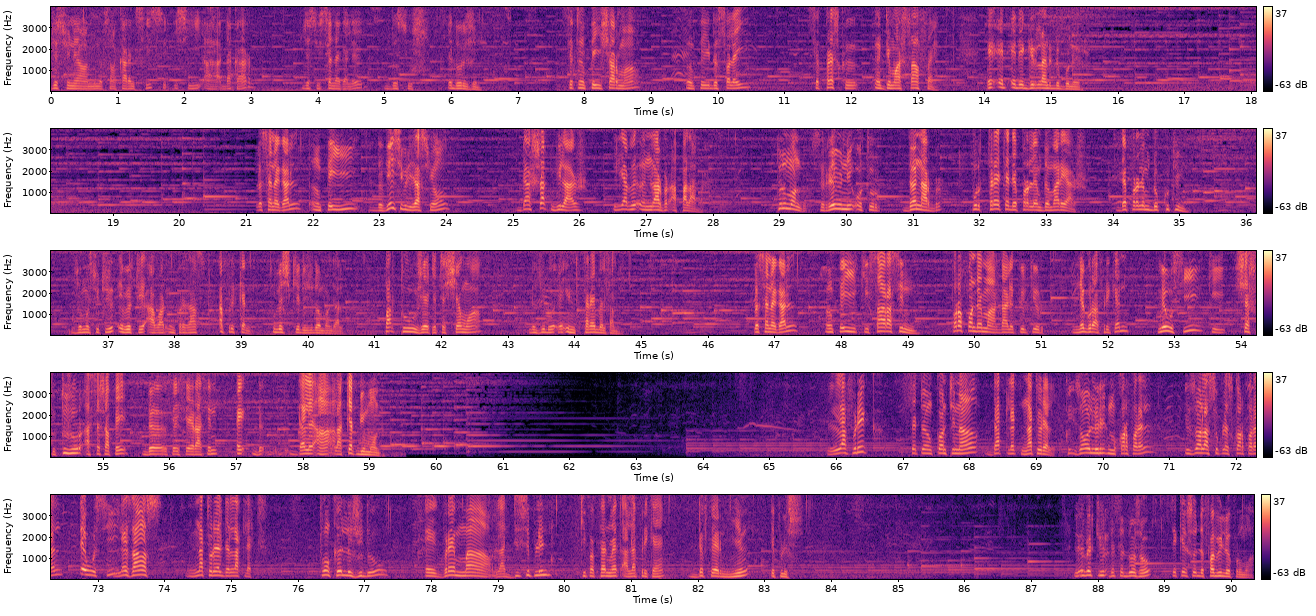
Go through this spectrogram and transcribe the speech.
Je suis né en 1946 ici à Dakar. Je suis sénégalais de souche et d'origine. C'est un pays charmant, un pays de soleil. C'est presque un dimanche sans fin et, des guirlandes de bonheur. Le Sénégal, un pays de vieille civilisation, dans chaque village, il y avait un arbre à palabres. Tout le monde se réunit autour d'un arbre pour traiter des problèmes de mariage, des problèmes de coutume. Je me suis toujours évertué à avoir une présence africaine sous l'échiquier du judo mondial. Partout où j'ai été chez moi, le judo est une très belle famille. Le Sénégal, un pays qui s'enracine profondément dans les cultures négro-africaines, mais aussi qui cherche toujours à s'échapper de ces racines et de- d'aller à la quête du monde. L'Afrique, c'est un continent d'athlètes naturels. Ils ont le rythme corporel, ils ont la souplesse corporelle et aussi l'aisance naturelle de l'athlète. Font que le judo est vraiment la discipline qui peut permettre à l'Africain de faire mieux et plus. L'ouverture de ce dojo, c'est quelque chose de fabuleux pour moi.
